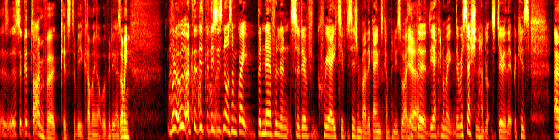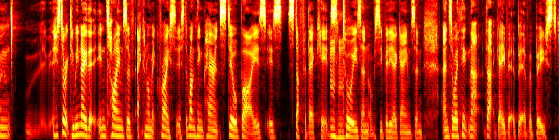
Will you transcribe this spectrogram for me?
it's, it's a good time for kids to be coming up with videos. I mean, Well, uh, but this, but this is not some great benevolent sort of creative decision by the games companies. Well, I Yeah. think the, the economic, the recession had a lot to do with it because um, historically we know that in times of economic crisis, the one thing parents still buy is is stuff for their kids, toys and obviously video games, and and so I think that that gave it a bit of a boost.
